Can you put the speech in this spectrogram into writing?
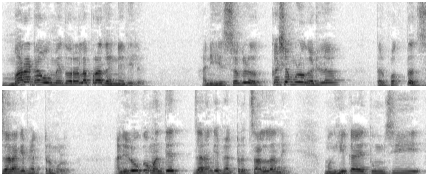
मराठा उमेदवाराला प्राधान्य दिलं. आणि हे सगळं कशामुळं घडलं? तर फक्त जरांगे फॅक्टरमुळं. आणि लोक म्हणतात जरांगे फॅक्टर चालला नाही. मग ही काय तुमची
